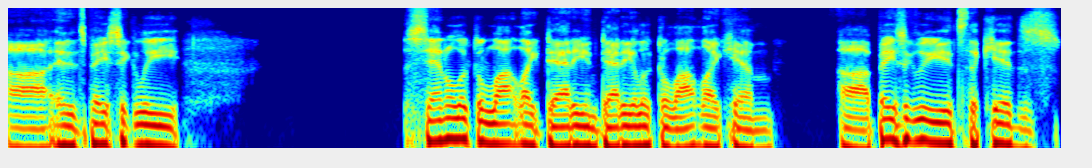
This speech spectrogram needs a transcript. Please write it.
Uh, and it's basically Santa looked a lot like Daddy, and Daddy looked a lot like him. Uh, basically, it's the kids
